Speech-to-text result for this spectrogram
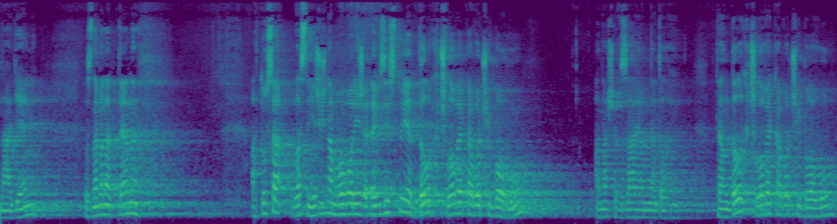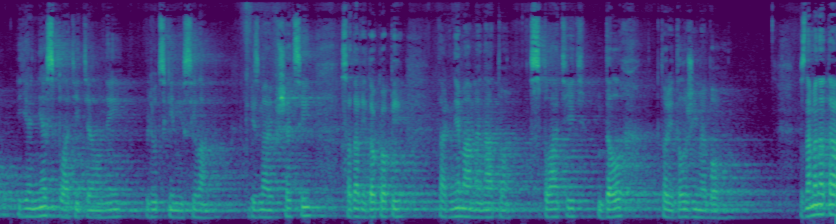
na deň. To znamená, ten a tu sa vlastne Ježiš nám hovorí, že existuje dlh človeka voči Bohu a naše vzájomné dlhy. Ten dlh človeka voči Bohu je nesplatiteľný ľudskými silami. Keby sme aj všetci sa dali dokopy, tak nemáme na to splatiť dlh, ktorý dlžíme Bohu. Znamená, tá,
